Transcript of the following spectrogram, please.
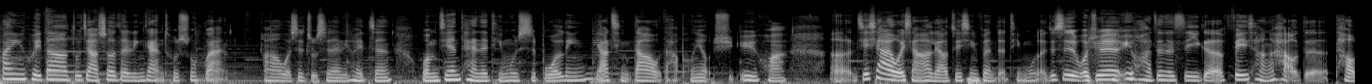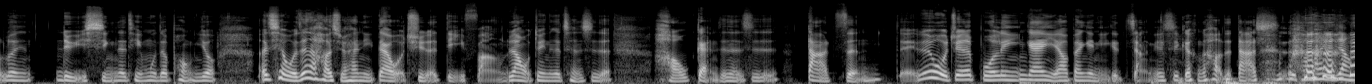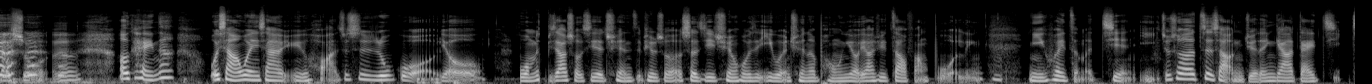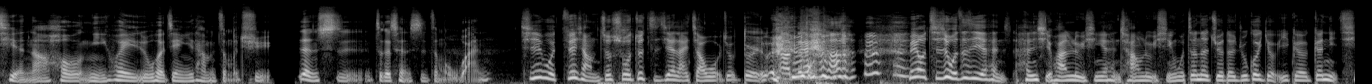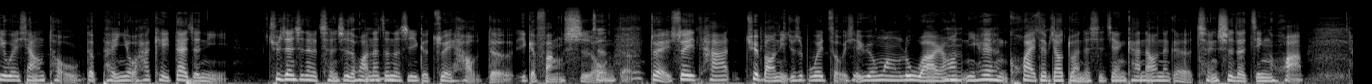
欢迎回到独角兽的灵感图书馆啊！我是主持人李慧珍。我们今天谈的题目是柏林，邀请到我的好朋友许玉华。呃，接下来我想要聊最兴奋的题目了，就是我觉得玉华真的是一个非常好的讨论旅行的题目的朋友，而且我真的好喜欢你带我去的地方，让我对那个城市的好感真的是。大增，对，所以我觉得柏林应该也要颁给你一个奖，也是一个很好的大使。他也这样子说。嗯，OK，那我想要问一下玉华，就是如果有我们比较熟悉的圈子，譬如说设计圈或者艺文圈的朋友要去造访柏林，嗯、你会怎么建议？就说至少你觉得应该要待几天，然后你会如何建议他们怎么去认识这个城市，怎么玩？其实我最想就说，就直接来找我就对了。啊，对啊，没有。其实我自己也很很喜欢旅行，也很常旅行。我真的觉得，如果有一个跟你气味相投的朋友，他可以带着你去认识那个城市的话，嗯、那真的是一个最好的一个方式哦。真的，对，所以他确保你就是不会走一些冤枉路啊，然后你会很快在比较短的时间看到那个城市的精华。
